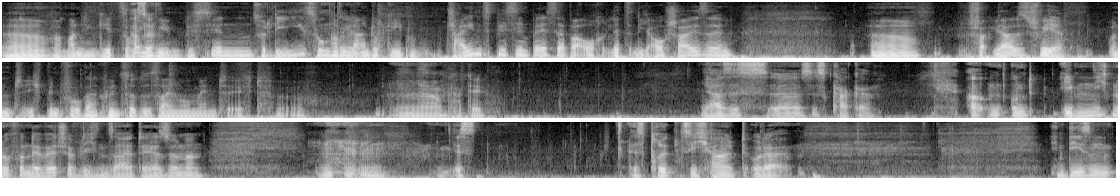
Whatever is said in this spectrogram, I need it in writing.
Ja. Äh, bei manchen geht es auch Also- irgendwie ein bisschen zur Lesung, habe ich den Eindruck, geht ein kleines bisschen besser, aber auch letztendlich auch scheiße. Äh, ja, es ist schwer. Und ich bin froh, kein Künstler zu sein im Moment. Echt. Äh, Ja. Kacke. Ja, es ist, äh, es ist Kacke. Ah, Und, und eben nicht nur von der wirtschaftlichen Seite her, sondern es, es drückt sich halt oder in diesem,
